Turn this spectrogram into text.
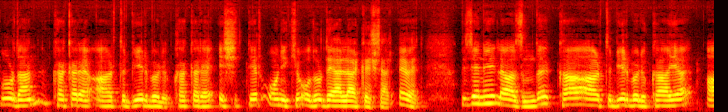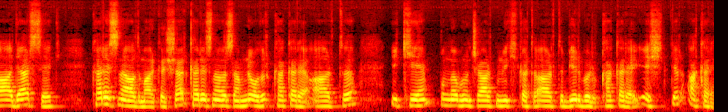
Buradan k kare artı 1 bölü k kare eşittir 12 olur değerli arkadaşlar. Evet. Bize ne lazımdı? K artı 1 bölü K'ya A dersek karesini aldım arkadaşlar. Karesini alırsam ne olur? K kare artı 2 bununla bunun çarpımının 2 katı artı 1 bölü K kare eşittir A kare.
